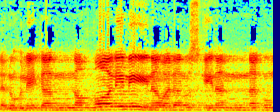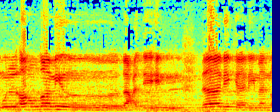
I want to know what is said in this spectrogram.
لنهلكن الظالمين ولنسكننكم الأرض من بعدهم. ذلك لمن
